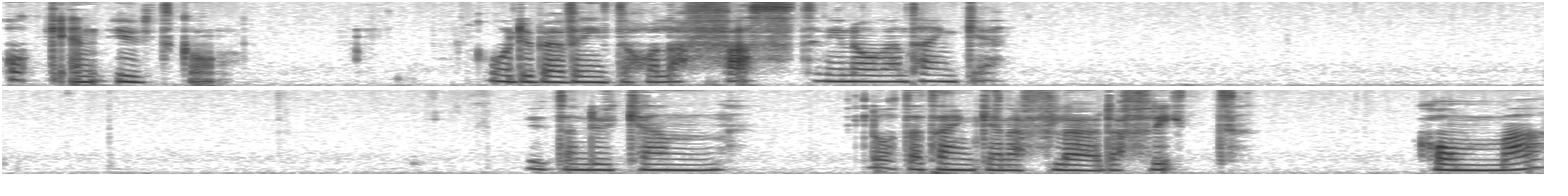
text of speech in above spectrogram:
och en utgång. Och du behöver inte hålla fast vid någon tanke. Utan du kan låta tankarna flöda fritt. Komma,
